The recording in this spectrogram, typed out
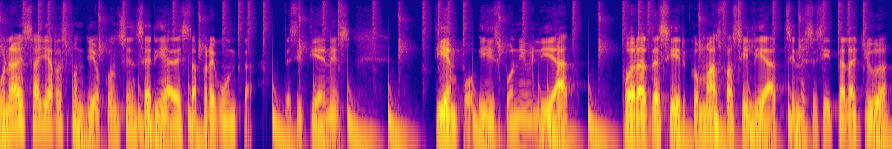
Una vez haya respondido con sinceridad esta pregunta de si tienes tiempo y disponibilidad, podrás decidir con más facilidad si necesita la ayuda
